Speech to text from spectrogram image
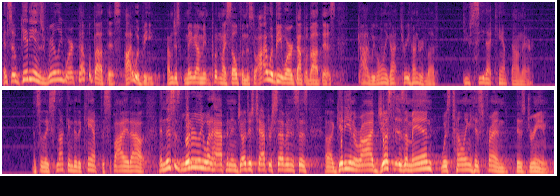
And so Gideon's really worked up about this. I would be. I'm just, maybe I'm putting myself in the story. I would be worked up about this. God, we've only got 300 left. Do you see that camp down there? And so they snuck into the camp to spy it out. And this is literally what happened in Judges chapter 7. It says, uh, Gideon arrived just as a man was telling his friend his dream.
